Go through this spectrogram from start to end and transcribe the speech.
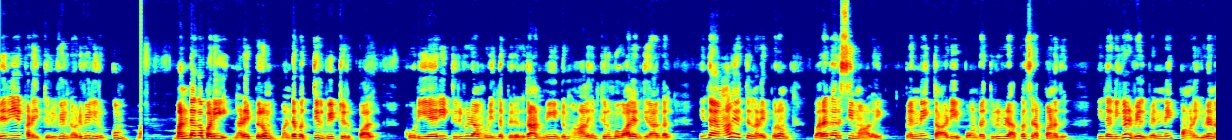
பெரிய கடை தெருவில் நடுவில் இருக்கும் மண்டகப்படி நடைபெறும் மண்டபத்தில் வீற்றிருப்பாள். கொடியேறி திருவிழா முடிந்த பிறகுதான் மீண்டும் ஆலயம் திரும்புவாள் என்கிறார்கள். இந்த ஆலயத்தில் நடைபெறும் வரகரிசி மாலை வெண்ணெய் தாழி போன்ற திருவிழாக்கள் சிறப்பானது. இந்த நிகழ்வில் வெண்ணெய் பானையுடன்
